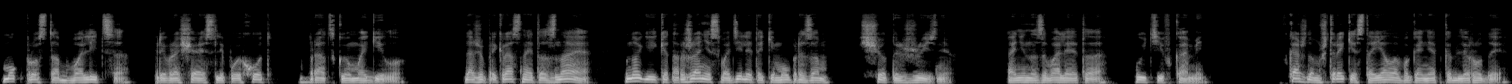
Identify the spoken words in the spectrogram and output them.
мог просто обвалиться, превращая слепой ход в братскую могилу. Даже прекрасно это зная, многие каторжане сводили таким образом счеты с жизнью. Они называли это уйти в камень. В каждом штреке стояла вагонетка для руды.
